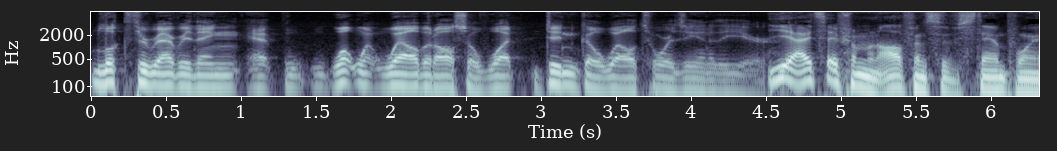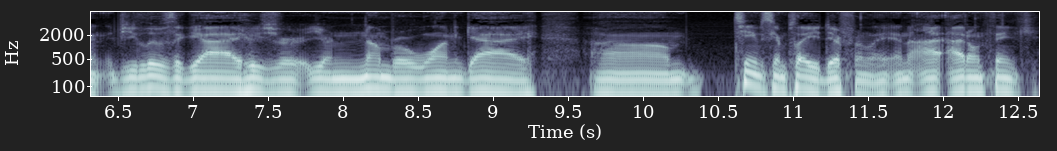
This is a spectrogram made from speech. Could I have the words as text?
looked through everything at what went well, but also what didn't go well towards the end of the year? Yeah, I'd say from an offensive standpoint, if you lose a guy who's your your number one guy, um, teams can play you differently, and I, I don't think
